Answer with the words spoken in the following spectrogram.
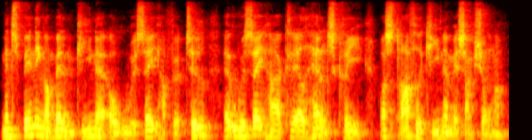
Men spændinger mellem Kina og USA har ført til, at USA har erklæret handelskrig og straffet Kina med sanktioner.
